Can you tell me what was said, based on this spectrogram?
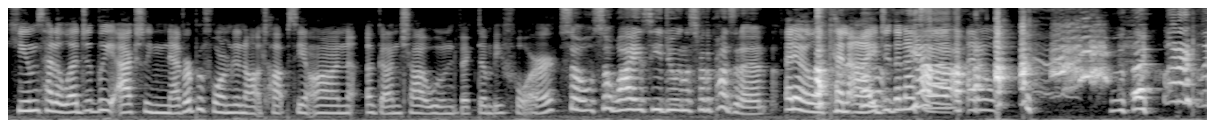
Humes had allegedly actually never performed an autopsy on a gunshot wound victim before. So so why is he doing this for the president? I know, like, can I do the next Yeah. one? I don't. like, Literally.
